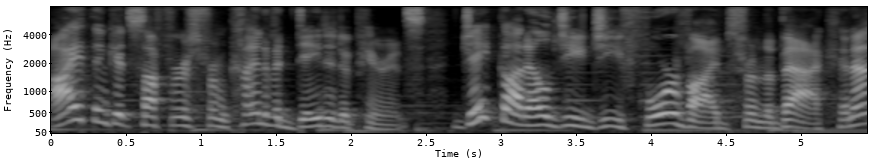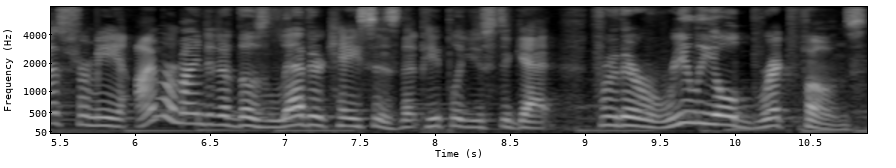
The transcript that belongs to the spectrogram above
I think it suffers from kind of a dated appearance. Jake got LG G4 vibes from the back, and as for me, I'm reminded of those leather cases that people used to get for their really old brick phones.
